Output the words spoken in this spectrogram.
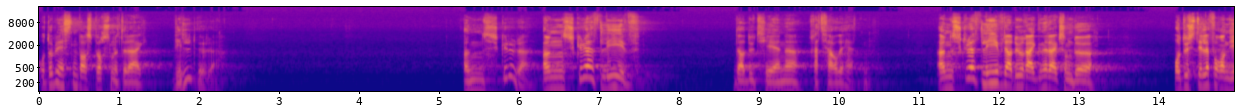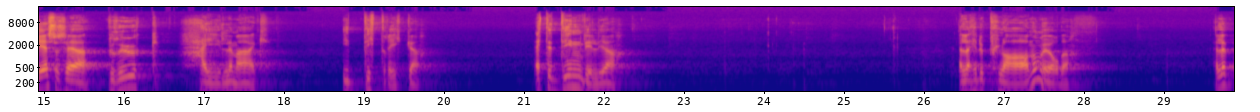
Og Da blir nesten bare spørsmålet til deg vil du det. Ønsker du det? Ønsker du et liv der du tjener rettferdigheten? Ønsker du et liv der du regner deg som død, og du stiller foran Jesus og sier 'Bruk hele meg i ditt rike, etter din vilje'? Eller har du planer om å gjøre det? Eller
